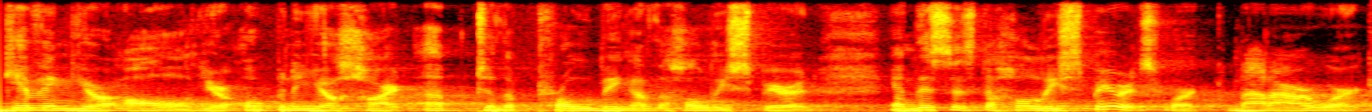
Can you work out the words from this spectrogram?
giving your all. You're opening your heart up to the probing of the Holy Spirit. And this is the Holy Spirit's work, not our work.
